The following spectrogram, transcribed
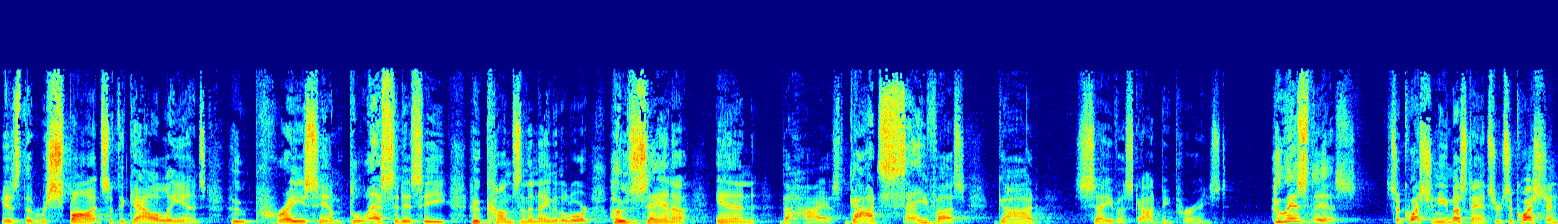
is the response of the Galileans who praise him. Blessed is he who comes in the name of the Lord. Hosanna in the highest. God save us. God Save us, God be praised. Who is this? It's a question you must answer. It's a question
